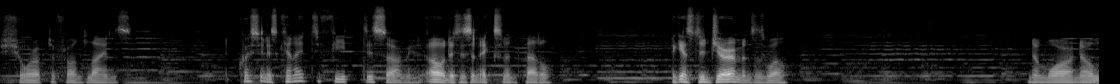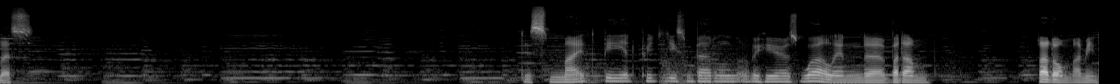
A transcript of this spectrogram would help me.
shore up the front lines. The question is, can I defeat this army? Oh, this is an excellent battle. Against the Germans as well. No more, no less. This might be a pretty decent battle over here as well in uh, Badam. Radom, I mean.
